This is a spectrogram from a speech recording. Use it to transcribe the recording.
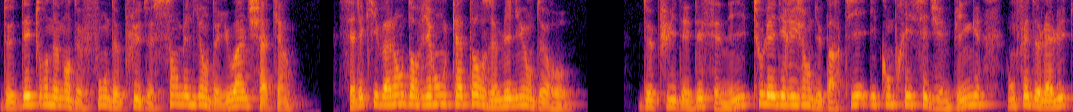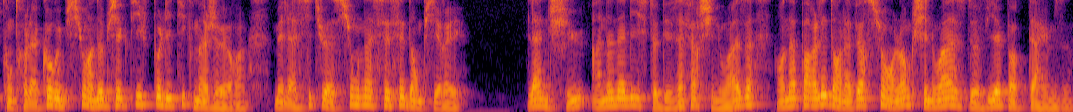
de détournement de fonds de plus de 100 millions de yuan chacun. C'est l'équivalent d'environ 14 millions d'euros. Depuis des décennies, tous les dirigeants du parti, y compris Xi Jinping, ont fait de la lutte contre la corruption un objectif politique majeur, mais la situation n'a cessé d'empirer. Lan Xu, un analyste des affaires chinoises, en a parlé dans la version en langue chinoise de The Epoch Times.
